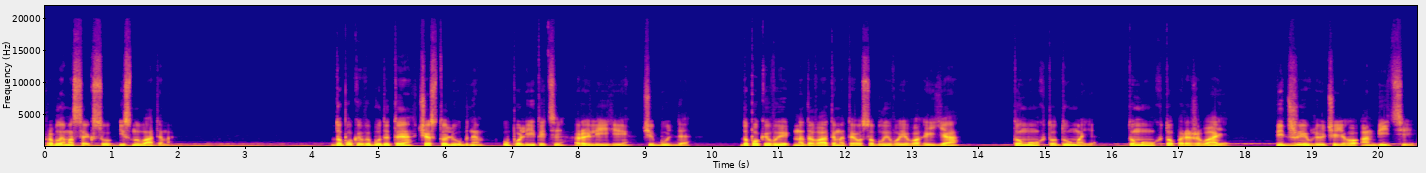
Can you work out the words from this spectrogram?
проблема сексу існуватиме. Допоки ви будете честолюбним у політиці, релігії чи будь-де, допоки ви надаватимете особливої ваги я тому, хто думає, Тому, хто переживає, підживлюючи його амбіції,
